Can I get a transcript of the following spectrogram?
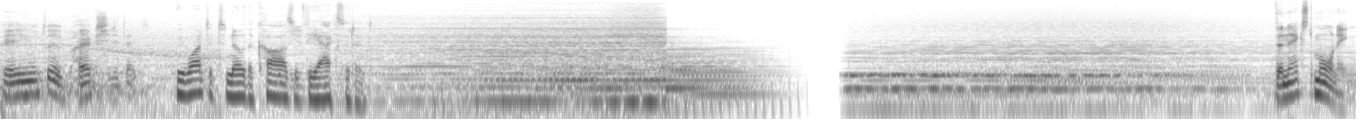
We wanted to know the cause of the accident. The next morning,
